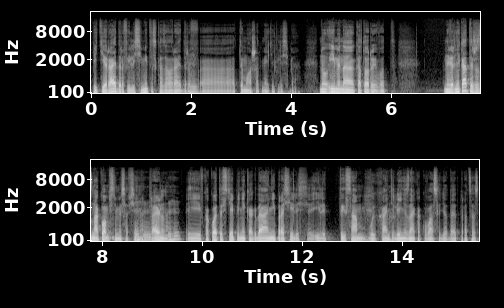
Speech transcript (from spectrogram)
пяти райдеров или семи, ты сказал, райдеров, Мгм. э, ты можешь отметить для себя? Ну, именно которые вот... Наверняка ты же знаком с ними со всеми, правильно? И в какой-то степени, когда они просились, или ты сам вы хантили, я не знаю, как у вас идет да, этот процесс,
